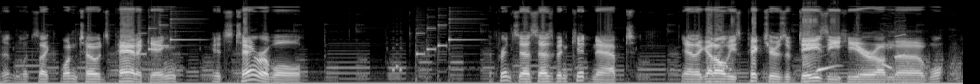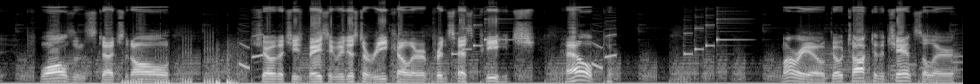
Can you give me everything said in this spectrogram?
It looks like one toad's panicking. It's terrible! The princess has been kidnapped. Yeah, they got all these pictures of Daisy here on the walls and such that all show that she's basically just a recolor of Princess Peach. Help! Mario, go talk to the Chancellor.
